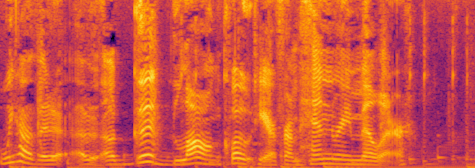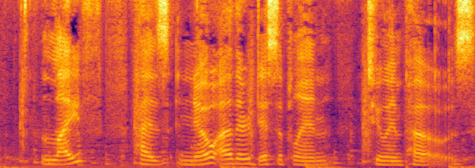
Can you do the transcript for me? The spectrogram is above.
we have a, a, a, good long quote here from Henry Miller Life has no other discipline to impose.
